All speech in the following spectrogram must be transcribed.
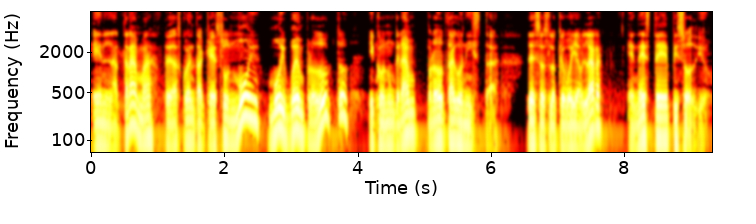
en la trama, te das cuenta que es un muy, muy buen producto y con un gran protagonista. De eso es lo que voy a hablar en este episodio.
